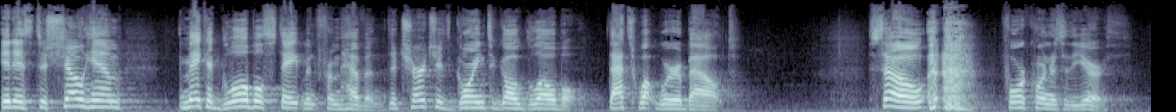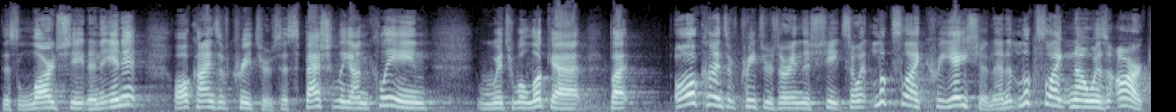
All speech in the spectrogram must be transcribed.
it is to show him, make a global statement from heaven. The church is going to go global. That's what we're about. So, four corners of the earth, this large sheet, and in it, all kinds of creatures, especially unclean, which we'll look at, but all kinds of creatures are in this sheet. So it looks like creation, and it looks like Noah's ark.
